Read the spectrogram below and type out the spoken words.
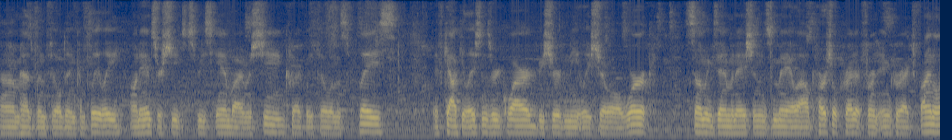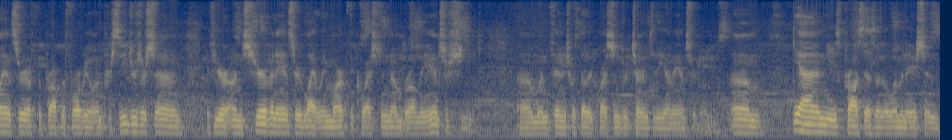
um, has been filled in completely. On answer sheets to be scanned by a machine, correctly fill in the space. If calculations are required, be sure to neatly show all work. Some examinations may allow partial credit for an incorrect final answer if the proper formula and procedures are shown. If you're unsure of an answer, lightly mark the question number on the answer sheet. Um, when finished with other questions, return to the unanswered ones. Um, yeah, and use process of elimination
